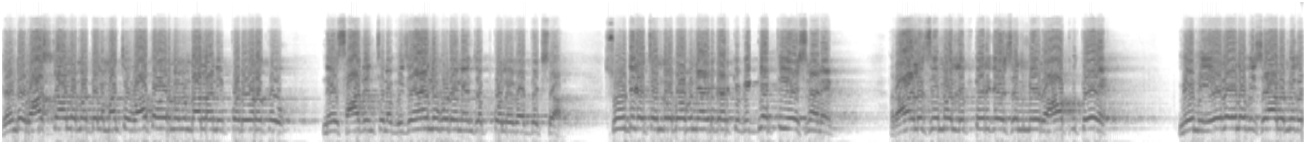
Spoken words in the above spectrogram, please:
రెండు రాష్ట్రాల మధ్యలో మంచి వాతావరణం ఉండాలని ఇప్పటి వరకు నేను సాధించిన విజయాన్ని కూడా నేను చెప్పుకోలేదు అధ్యక్ష. సూటిగా చంద్రబాబు నాయుడు గారికి విజ్ఞప్తి చేసిన నేను రాయలసీమ లిఫ్ట్ ఇరిగేషన్ మీరు ఆపితే మేము ఏదైనా విషయాల మీద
